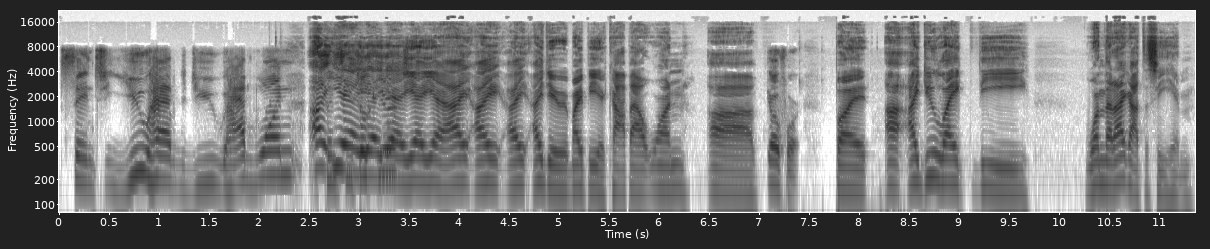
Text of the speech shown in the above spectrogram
since you have did you have one Uh, yeah, yeah, yeah, yeah, yeah. I, I, I, I do. It might be a cop out one. Uh, go for it but uh, I do like the one that I got to see him.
